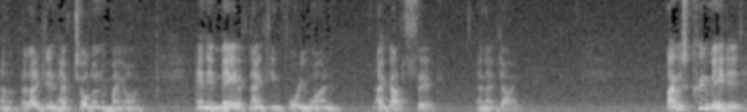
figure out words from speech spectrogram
uh, but I didn't have children of my own. And in May of 1941, I got sick and I died. I was cremated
